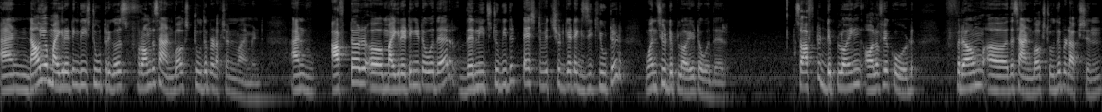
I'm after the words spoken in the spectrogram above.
and now you're migrating these two triggers from the sandbox to the production environment. And after uh, migrating it over there, there needs to be the test which should get executed once you deploy it over there. So after deploying all of your code from uh, the sandbox to the production,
